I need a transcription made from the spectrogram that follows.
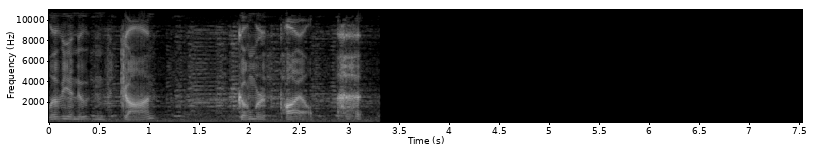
Olivia Newton John, Gomer's pile.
